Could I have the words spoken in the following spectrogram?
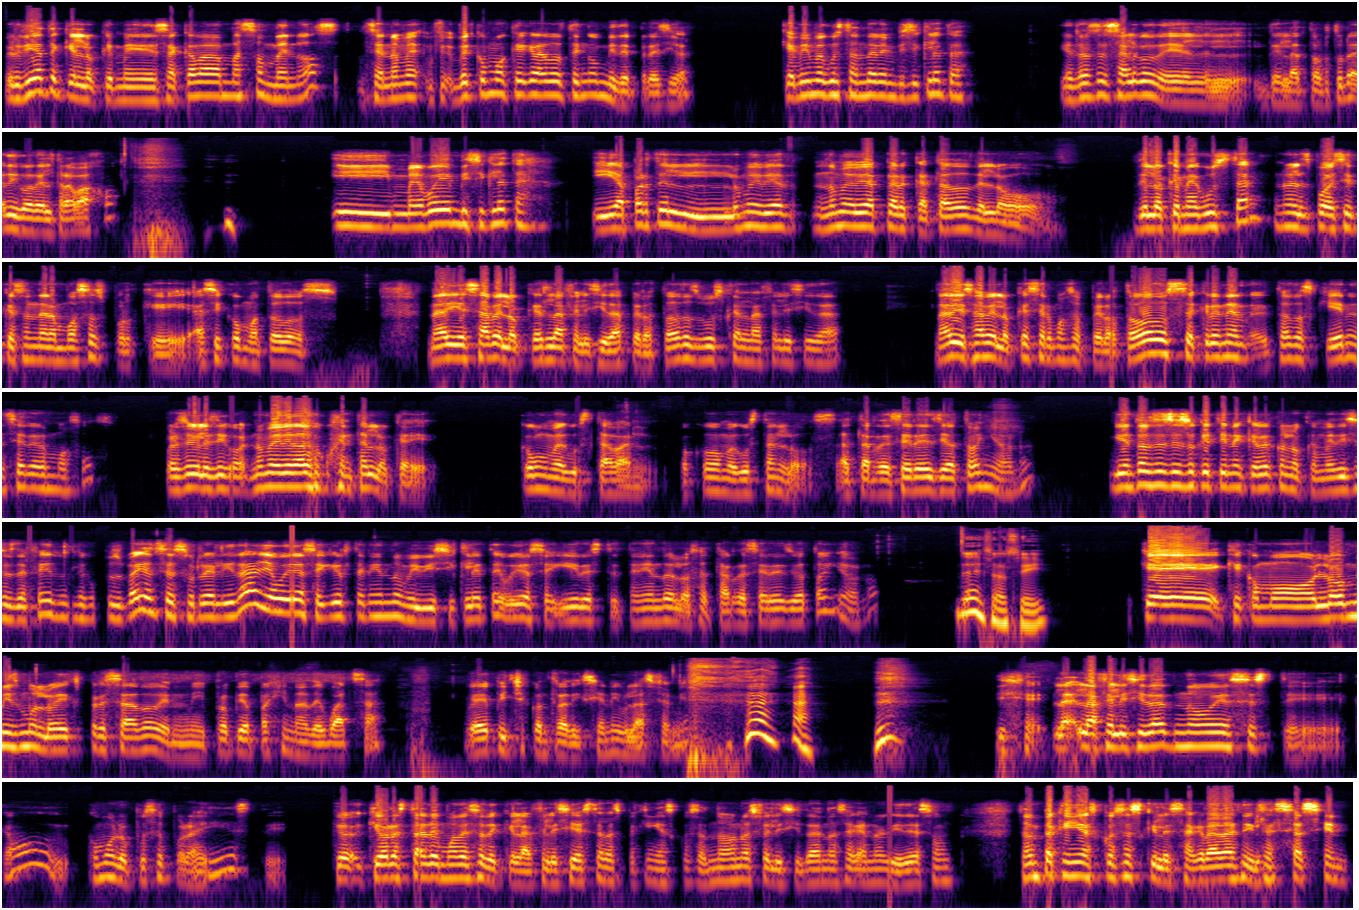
pero fíjate que lo que me sacaba más o menos, o sea, no me, ve cómo a qué grado tengo mi depresión, que a mí me gusta andar en bicicleta. Y entonces salgo del, de la tortura, digo, del trabajo, y me voy en bicicleta. Y aparte el- no me había, no me había percatado de lo, de lo que me gustan. No les puedo decir que son hermosos porque así como todos, nadie sabe lo que es la felicidad, pero todos buscan la felicidad. Nadie sabe lo que es hermoso, pero todos se creen, todos quieren ser hermosos. Por eso yo les digo, no me había dado cuenta lo que, cómo me gustaban o cómo me gustan los atardeceres de otoño, ¿no? Y entonces eso qué tiene que ver con lo que me dices de Facebook. Le digo, pues váyanse a su realidad, yo voy a seguir teniendo mi bicicleta y voy a seguir este, teniendo los atardeceres de otoño, ¿no? eso sí. Que, que como lo mismo lo he expresado en mi propia página de WhatsApp. Ve, pinche contradicción y blasfemia. Dije, la, la felicidad no es este, ¿cómo, cómo lo puse por ahí? Este, que, que ahora está de moda eso de que la felicidad está en las pequeñas cosas. No, no es felicidad, no se hagan una idea, son, son pequeñas cosas que les agradan y les hacen,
